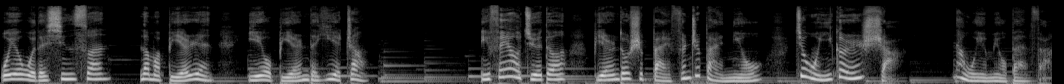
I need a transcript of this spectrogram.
我有我的心酸，那么别人也有别人的业障。你非要觉得别人都是百分之百牛，就我一个人傻，那我也没有办法。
